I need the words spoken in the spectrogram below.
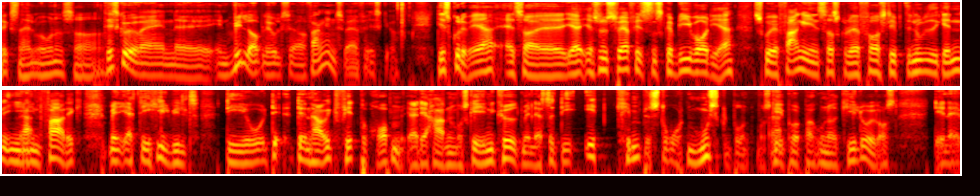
i 6,5 måneder, så Det skulle jo være en, øh, en vild oplevelse at fange en sværfisk, jo. det skulle det være. Altså, øh, jeg, jeg synes, sværfisken skal blive, hvor de er. Skulle jeg fange en, så skulle det være for at slippe den ud igen i, Ja. i en fart, ikke? Men ja, det er helt vildt. Det er jo, det, den har jo ikke fedt på kroppen. Ja, det har den måske inde i kødet, men altså, det er et kæmpe stort muskelbund, måske Ja. på et par hundrede kilo, ikke også? Den er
